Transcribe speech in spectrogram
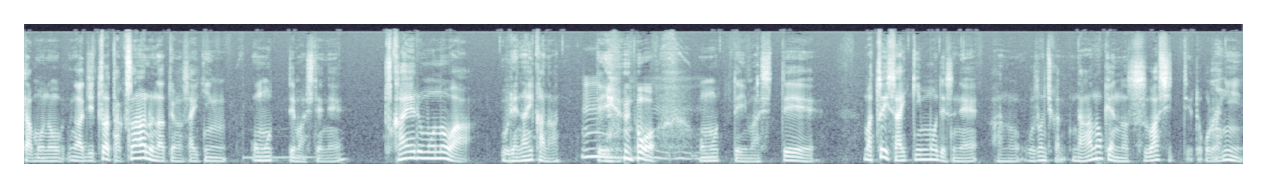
たものが実はたくさんあるなっていうのは最近思ってましてね。使えるものは売れないかなっていうのを思っていまして、まあ、つい最近もですねあのご存知か長野県の諏訪市っていうところに、はい、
